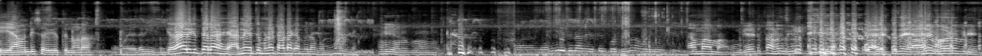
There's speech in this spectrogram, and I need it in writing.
ஏய் என் வண்டி சவி எத்தனோடா இங்கே தான் இருக்கு தல. யாருன்னா டாடா கம்பியில் உங்க மூணு எடுத்து போட்டு ஆமா ஆமா. அவங்க கேட்டு தான் யாரும் போட முடியாது.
